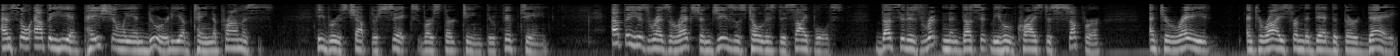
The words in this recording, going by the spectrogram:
And so after he had patiently endured, he obtained the promises. Hebrews chapter 6, verse 13 through 15. After his resurrection, Jesus told his disciples, Thus it is written, and thus it behooved Christ to suffer and to raise and to rise from the dead the third day,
